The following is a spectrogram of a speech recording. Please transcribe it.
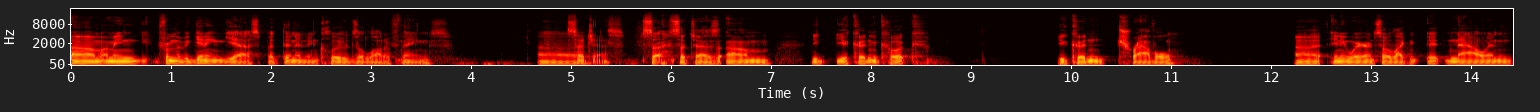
Um, I mean, from the beginning, yes, but then it includes a lot of things, Such as su- such as um, you you couldn't cook, you couldn't travel uh, anywhere, and so like it now in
